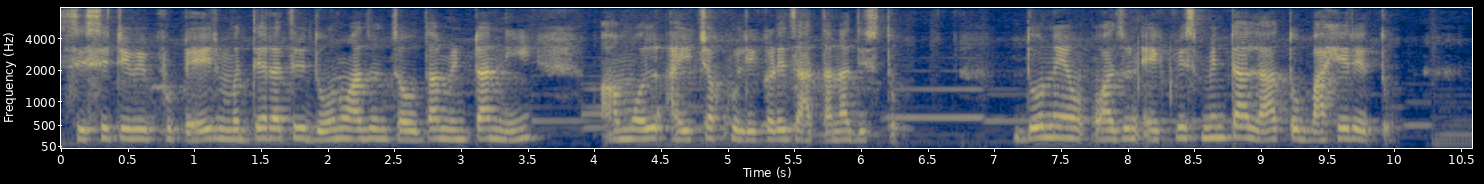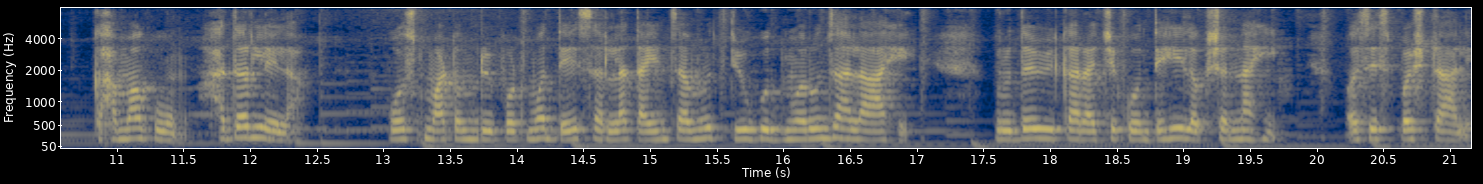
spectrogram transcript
C C T V footage मध्यरात्री दोन वाजून चौदा मिनिटांनी अमोल आईच्या खोलीकडे जाताना दिसतो. दोन वाजून एकवीस मिनिटाला तो बाहेर येतो. घामाघूम हादरलेला. पोस्टमॉर्टम रिपोर्टमध्ये सरलाताईंचा मृत्यू गुदमरून झाला आहे. हृदयविकाराचे कोणतेही लक्षण नाही असे स्पष्ट आले.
